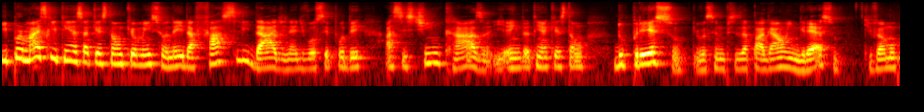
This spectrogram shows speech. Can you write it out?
E por mais que tenha essa questão que eu mencionei da facilidade, né, de você poder assistir em casa e ainda tem a questão do preço, que você não precisa pagar um ingresso, que vamos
